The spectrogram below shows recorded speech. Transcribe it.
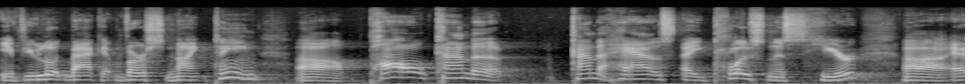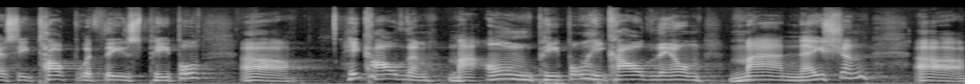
if you look back at verse 19, uh, Paul kind of kind of has a closeness here uh, as he talked with these people. Uh, he called them my own people, he called them my nation. Uh,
